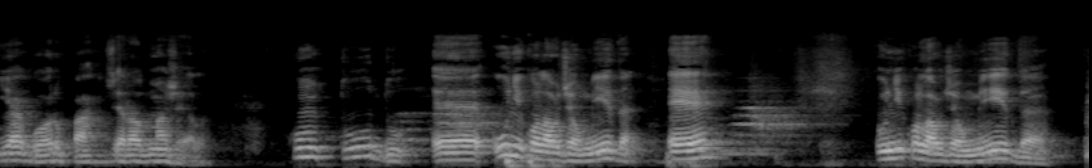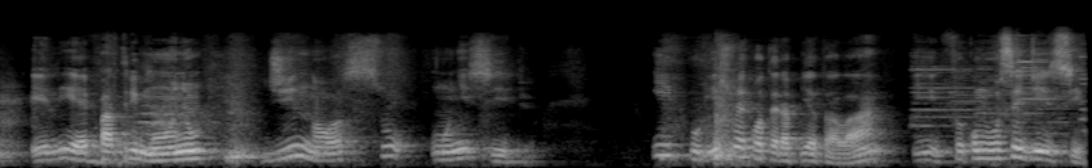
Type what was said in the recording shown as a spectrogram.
e agora o Parque Geraldo Magela. Contudo, é, o Nicolau de Almeida é o Nicolau de Almeida, ele é patrimônio de nosso município. E por isso a ecoterapia está lá, e foi como você disse.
